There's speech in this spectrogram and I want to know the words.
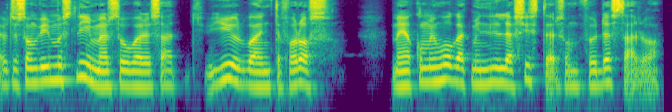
Eftersom vi är muslimer så var det så att jul var inte för oss. Men jag kommer ihåg att min lilla syster som föddes där då,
